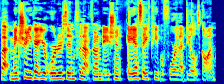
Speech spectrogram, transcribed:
But make sure you get your orders in for that foundation ASAP before that deal is gone.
